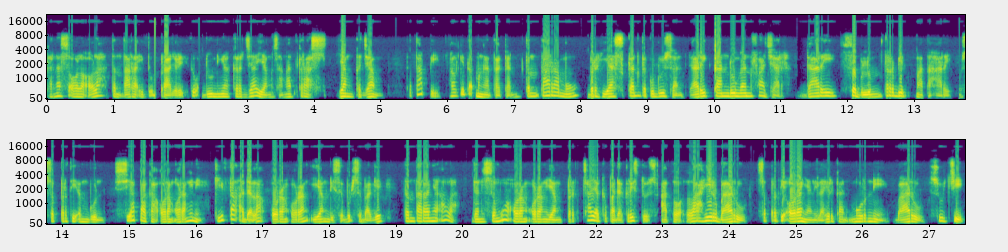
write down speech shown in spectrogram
Karena seolah-olah tentara itu, prajurit itu dunia kerja yang sangat keras, yang kejam, tetapi Alkitab mengatakan tentaramu berhiaskan kekudusan dari kandungan fajar, dari sebelum terbit matahari, seperti embun. Siapakah orang-orang ini? Kita adalah orang-orang yang disebut sebagai tentaranya Allah. Dan semua orang-orang yang percaya kepada Kristus atau lahir baru, seperti orang yang dilahirkan murni, baru, suci,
